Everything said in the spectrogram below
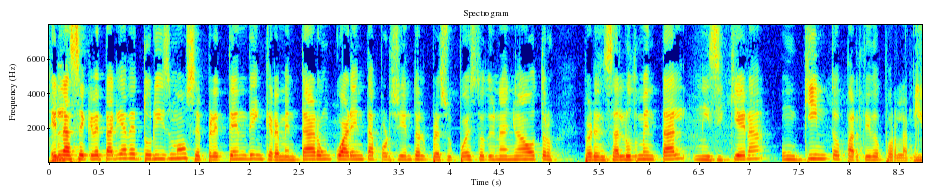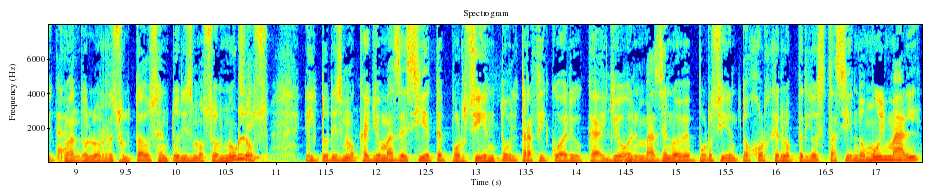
En la Secretaría de Turismo se pretende incrementar un 40% el presupuesto de un año a otro pero en salud mental ni siquiera un quinto partido por la mitad. Y cuando los resultados en turismo son nulos, el turismo cayó más de 7%, el tráfico aéreo cayó en más de 9%, Jorge López lo está haciendo muy mal,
